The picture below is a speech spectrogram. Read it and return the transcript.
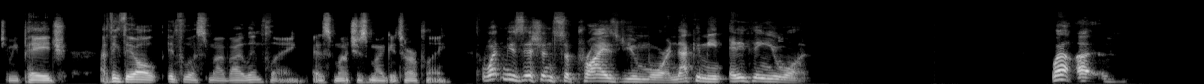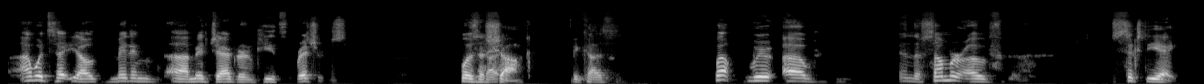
Jimmy Page. I think they all influenced my violin playing as much as my guitar playing. What musician surprised you more? And that can mean anything you want. Well, uh, I would say, you know, meeting uh, Mick Jagger and Keith Richards was a shock because, well, we're uh, in the summer of '68.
